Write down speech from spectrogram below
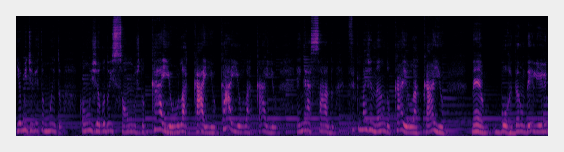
E eu me divirto muito com o jogo dos sons, do Caio, lacaio, Caio, lacaio. É engraçado. Eu fico imaginando o Caio, lacaio, né, o bordão dele, ele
